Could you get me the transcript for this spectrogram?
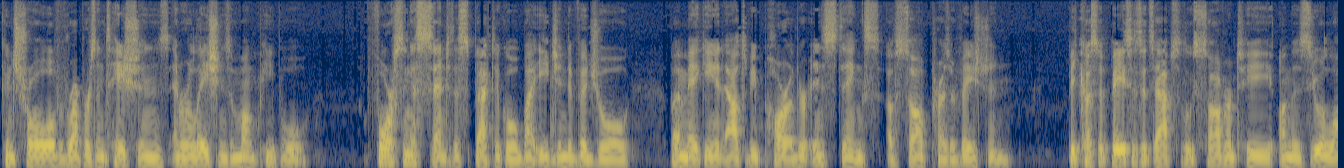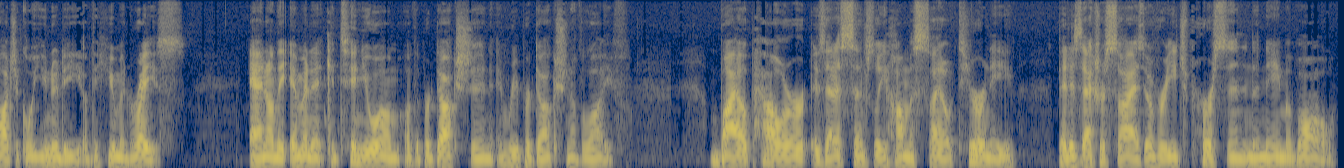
control over representations and relations among people, forcing assent to the spectacle by each individual by making it out to be part of their instincts of self preservation, because it bases its absolute sovereignty on the zoological unity of the human race and on the imminent continuum of the production and reproduction of life. Biopower is that essentially homicidal tyranny that is exercised over each person in the name of all,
